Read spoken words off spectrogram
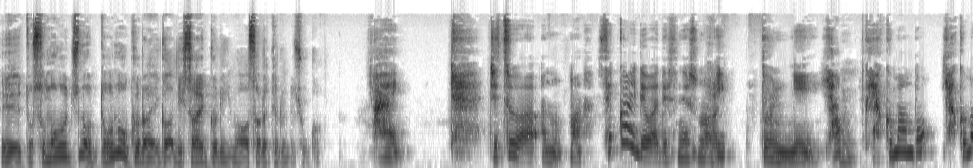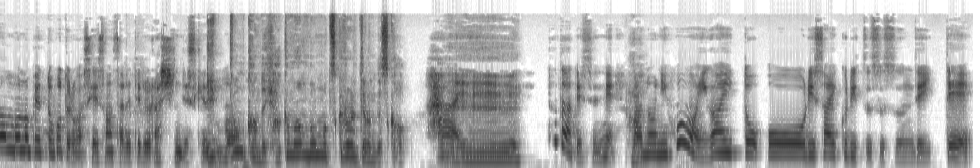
えっ、と、そのうちのどのくらいがリサイクルに回されてるんでしょうか？はい。実は、あの、まあ、世界ではですね、そのはい1分にうん 100, 100万本 ?100 万本のペットボトルが生産されてるらしいんですけれど ?1 も。分間で100万本も作られてるんですか？はい。ただですね、はいあの、日本は意外とおリサイクル率進んでいて、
